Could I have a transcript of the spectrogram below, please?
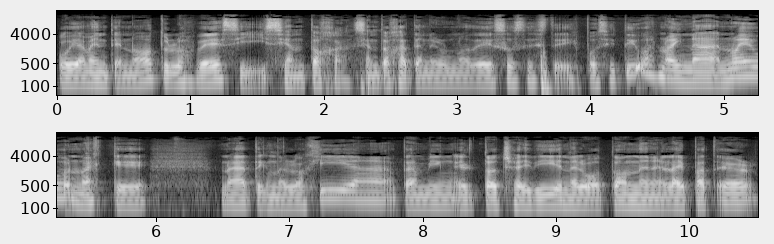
obviamente, ¿no? Tú los ves y, se antoja, se antoja tener uno de esos este, dispositivos. No hay nada nuevo, no es que nada tecnología. También el Touch ID en el botón en el iPad Air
